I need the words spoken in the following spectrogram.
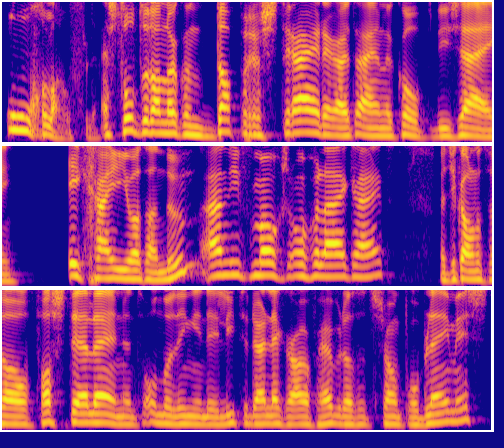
ongelooflijk. En stond er dan ook een dappere strijder uiteindelijk op die zei: ik ga hier wat aan doen, aan die vermogensongelijkheid. Want je kan het wel vaststellen en het onderling in de elite daar lekker over hebben dat het zo'n probleem is.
